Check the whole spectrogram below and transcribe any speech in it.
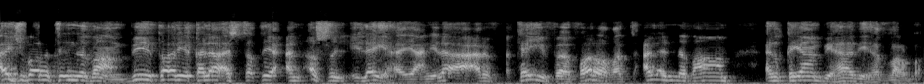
أجبرت النظام بطريقة لا أستطيع أن أصل إليها يعني لا أعرف كيف فرضت على النظام القيام بهذه الضربة.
